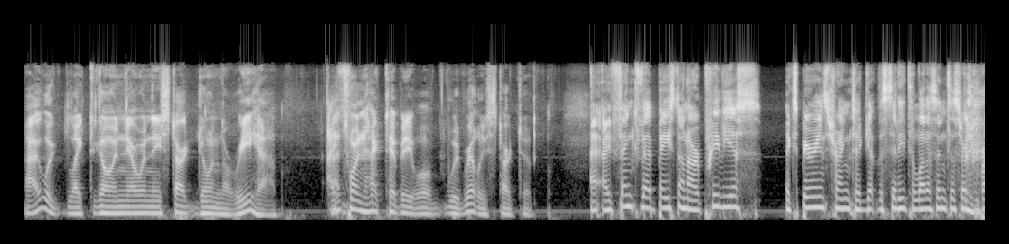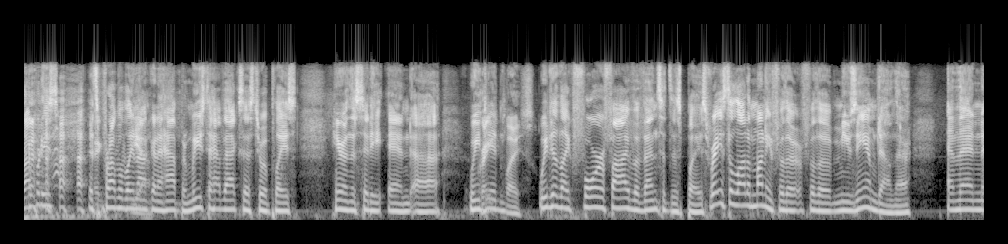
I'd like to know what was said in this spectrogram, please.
I would like to go in there when they start doing the rehab. That's when activity will would really start to. I, I think that based on our previous experience trying to get the city to let us into certain properties, it's probably not going to happen. We used to have access to a place here in the city, and uh, we Great did place. we did like four or five events at this place. Raised a lot of money for the for the museum down there, and then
